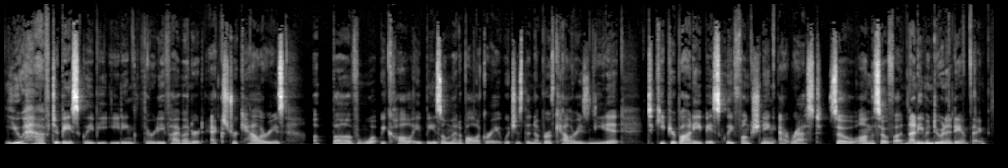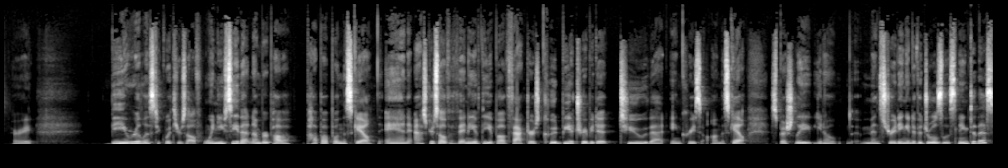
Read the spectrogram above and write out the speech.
you have to basically be eating 3,500 extra calories above what we call a basal metabolic rate, which is the number of calories needed to keep your body basically functioning at rest. So on the sofa, not even doing a damn thing. All right. Be realistic with yourself. When you see that number pop, pop up on the scale, and ask yourself if any of the above factors could be attributed to that increase on the scale, especially, you know, menstruating individuals listening to this.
